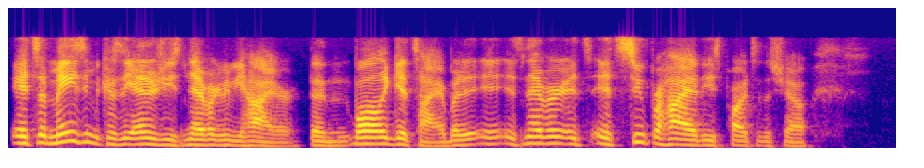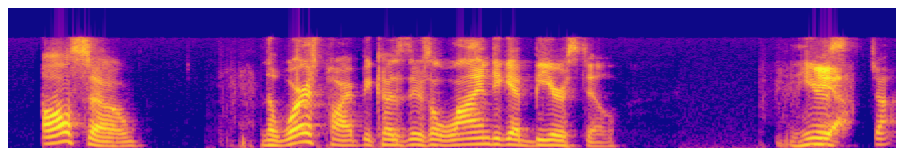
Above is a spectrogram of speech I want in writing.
It's amazing because the energy is never going to be higher than well, it gets higher, but it, it's never it's it's super high at these parts of the show. Also, the worst part because there's a line to get beer still. And here's Yeah. Jo-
